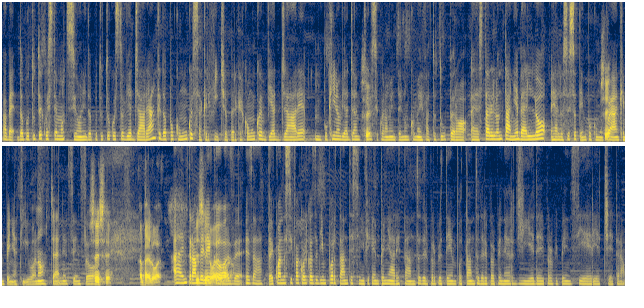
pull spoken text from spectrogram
vabbè, dopo tutte queste emozioni, dopo tutto questo viaggiare, anche dopo comunque il sacrificio, perché comunque viaggiare, un pochino viaggia anch'io, sì. sicuramente non come hai fatto tu, però eh, stare lontani è bello e allo stesso tempo comunque sì. è anche impegnativo, no? Cioè, nel senso... Sì, sì. Vabbè, lo è. Ha entrambe sì, le cose, è, esatto. E quando si fa qualcosa di importante significa impegnare tanto del proprio tempo, tanto delle proprie energie, dei propri pensieri, eccetera.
